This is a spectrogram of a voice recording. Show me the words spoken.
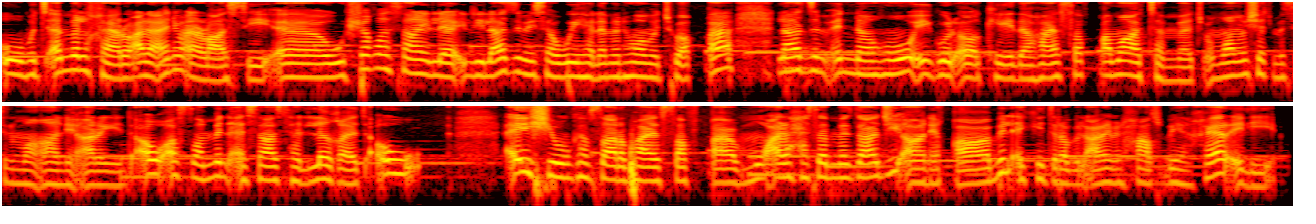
ومتأمل الخير وعلى عيني وعلى رأسي. أه والشغلة الثانية اللي لازم يسويها لما هو متوقع لازم إنه يقول okay إذا هاي الصفقة ما تمت وما مشت مثل ما أني أريد أو أصلا من أساسها لغت أو أي شيء ممكن صار بهاي الصفقة مو على حسب مزاجي أنا قابل أكيد رب العالمين حاط بها خير إلي.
